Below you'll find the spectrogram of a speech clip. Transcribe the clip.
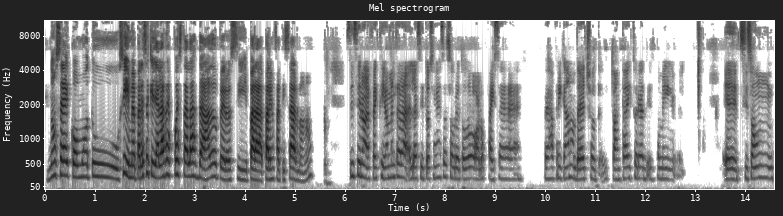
no sé cómo tú, sí, me parece que ya la respuesta la has dado, pero sí, para, para enfatizarlo, ¿no? Sí, sí, no, efectivamente la, la situación es sobre todo a los países pues, africanos. De hecho, tantas historias también, eh, si son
